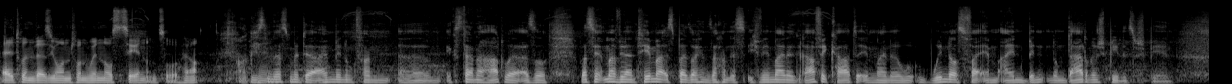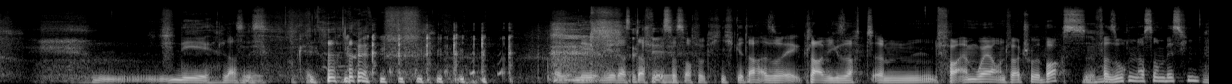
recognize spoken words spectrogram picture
älteren Versionen von Windows 10 und so, ja. Wie ist denn das mit der Einbindung von ähm, externer Hardware? Also, was ja immer wieder ein Thema ist bei solchen Sachen, ist, ich will meine Grafikkarte in meine Windows VM einbinden, um da drin Spiele zu spielen. Nee, lass es. Okay. Also, nee, nee das, dafür ist das auch wirklich nicht gedacht. Also äh, klar, wie gesagt, ähm, VMware und VirtualBox äh, versuchen das so ein bisschen. Ähm,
